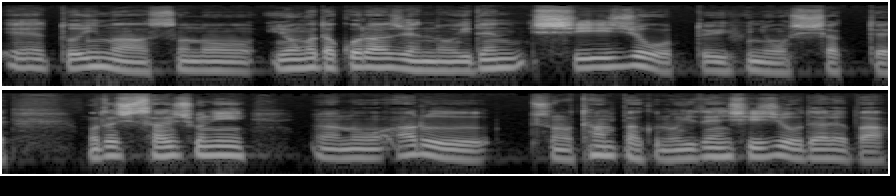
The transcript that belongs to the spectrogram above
えーと、今その4型コラーゲンの遺伝子異常というふうにおっしゃって私最初にあのあるそのタンパクの遺伝子異常であれば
